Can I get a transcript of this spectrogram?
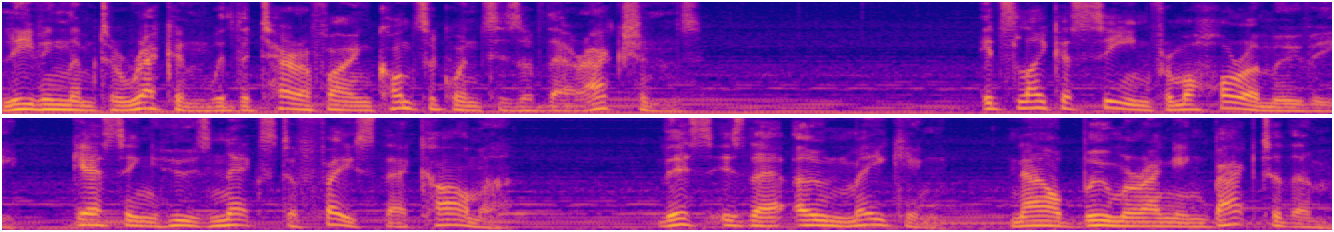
leaving them to reckon with the terrifying consequences of their actions. It's like a scene from a horror movie, guessing who's next to face their karma. This is their own making, now boomeranging back to them,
